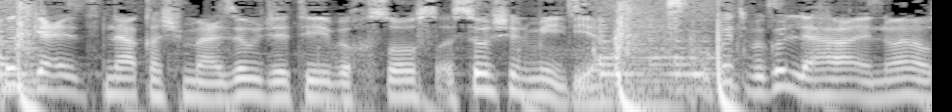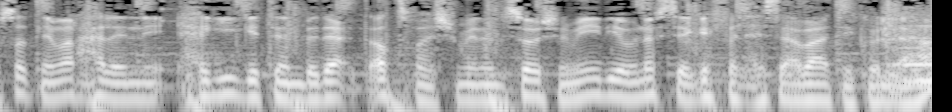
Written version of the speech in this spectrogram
كنت قاعد أتناقش مع زوجتي بخصوص ال social media. وكنت بقول لها إنه أنا وصلت لمرحلة إني حقيقة بدأت أطفش من ال social media ونفسي أقفل حساباتي كلها.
